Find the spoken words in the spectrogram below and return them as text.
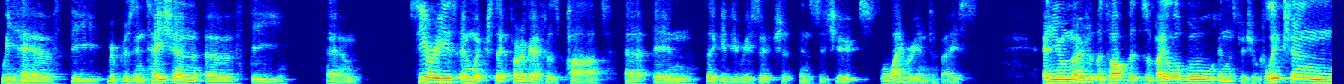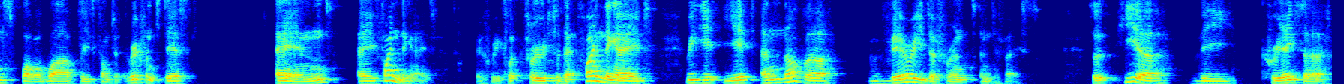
we have the representation of the um, series in which that photograph is part uh, in the Getty Research Institute's library interface. And you'll note at the top that it's available in the special collections, blah, blah, blah, please contact the reference desk, and a finding aid. If we click through to that finding aid, we get yet another very different interface. So here, the creator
